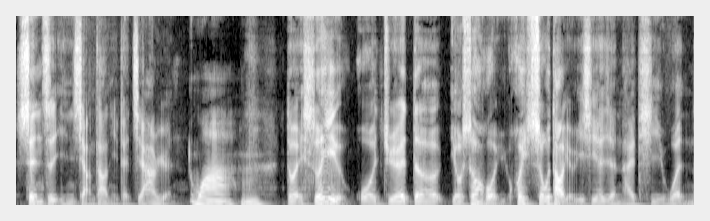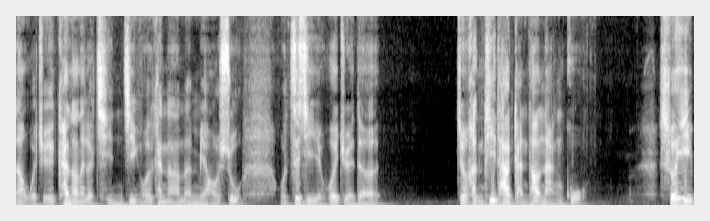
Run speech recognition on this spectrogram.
甚至影响到你的家人。哇，嗯对，所以我觉得有时候我会收到有一些人来提问，那我觉得看到那个情境或者看到他们描述，我自己也会觉得就很替他感到难过。所以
